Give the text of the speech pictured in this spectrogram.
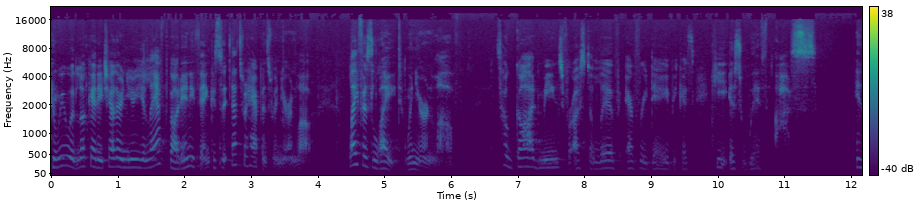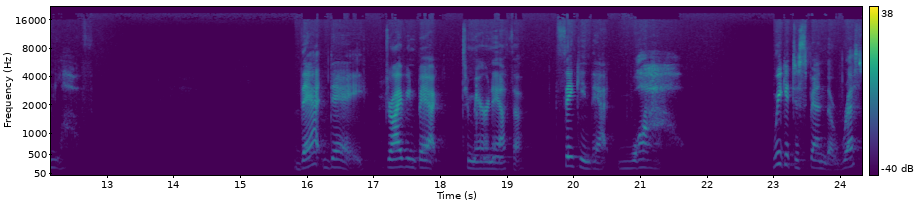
And we would look at each other and you, you laughed about anything because that's what happens when you're in love. Life is light when you're in love. It's how God means for us to live every day because He is with us in love. That day, driving back to Maranatha, thinking that, wow, we get to spend the rest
